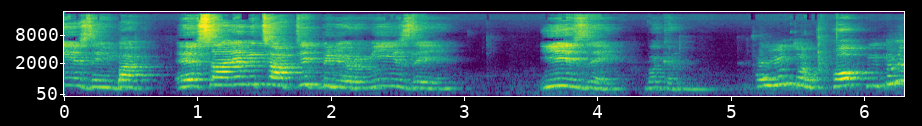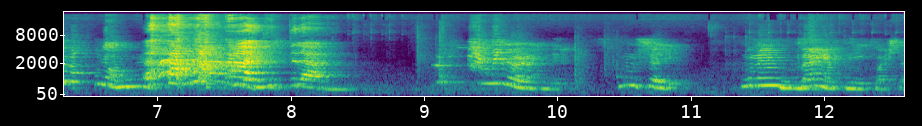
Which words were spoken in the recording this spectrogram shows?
iyi izleyin. Bak efsane bir taktik biliyorum. İyi izleyin. İyi izleyin. Bakın. Oyun top. Hop. Bunu bakmıyorum. Ha, gittiler. Kimin öğrendi? Bunu söyle. Bunu ben yaptım ilk başta.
